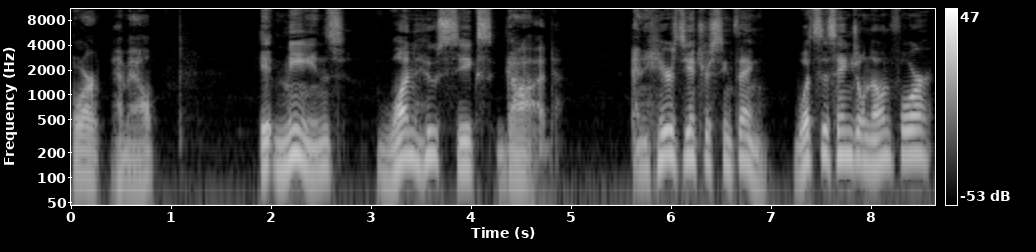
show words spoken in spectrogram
or Hemal, it means one who seeks God. And here's the interesting thing What's this angel known for?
